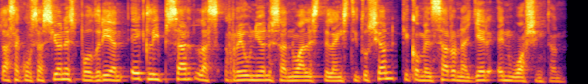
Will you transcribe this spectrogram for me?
Las acusaciones podrían eclipsar las reuniones anuales de la institución que comenzaron ayer en Washington.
